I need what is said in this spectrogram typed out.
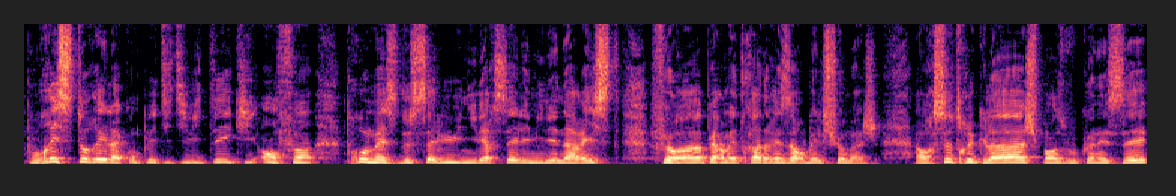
pour restaurer la compétitivité qui, enfin, promesse de salut universel et millénariste, fera, permettra de résorber le chômage. » Alors ce truc-là, je pense vous connaissez,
